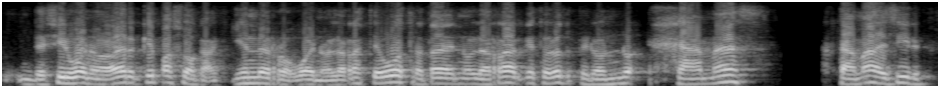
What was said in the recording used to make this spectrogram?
decir, bueno, a ver, ¿qué pasó acá? ¿Quién le erró? Bueno, le erraste vos, tratar de no le errar, que esto, lo otro, pero no, jamás, jamás decir,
